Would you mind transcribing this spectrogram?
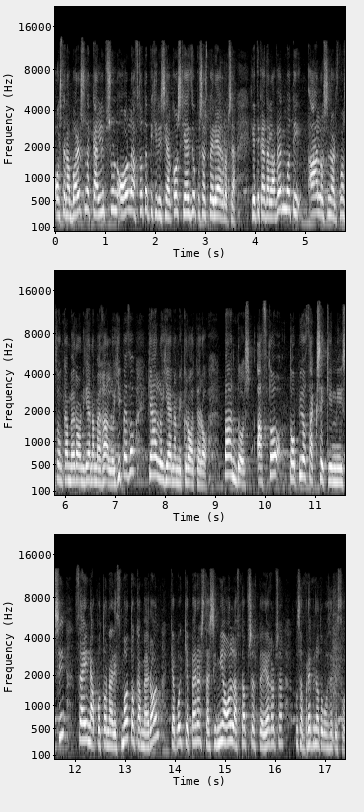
ώστε να μπορέσουν να καλύψουν όλο αυτό το επιχειρησιακό σχέδιο που σας περιέγραψα. Γιατί καταλαβαίνουμε ότι άλλος είναι ο αριθμός των καμερών για ένα μεγάλο γήπεδο και άλλο για ένα μικρότερο. Πάντως, αυτό το οποίο θα ξεκινήσει θα είναι από τον αριθμό των καμερών και από εκεί και πέρα στα σημεία όλα αυτά που σας περιέγραψα που θα πρέπει να τοποθετηθούν.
